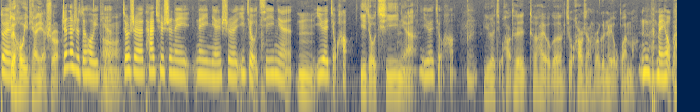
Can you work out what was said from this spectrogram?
对，最后一天也是，真的是最后一天，就是她去世那那一年是一九七一年，嗯，一月九号，一九七一年一月九号，嗯，一月九号，他他还有个九号香水跟这有关吗？嗯，没有吧，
